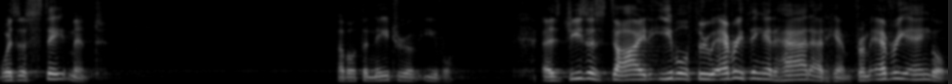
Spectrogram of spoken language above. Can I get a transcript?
was a statement about the nature of evil. As Jesus died, evil threw everything it had at him from every angle.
